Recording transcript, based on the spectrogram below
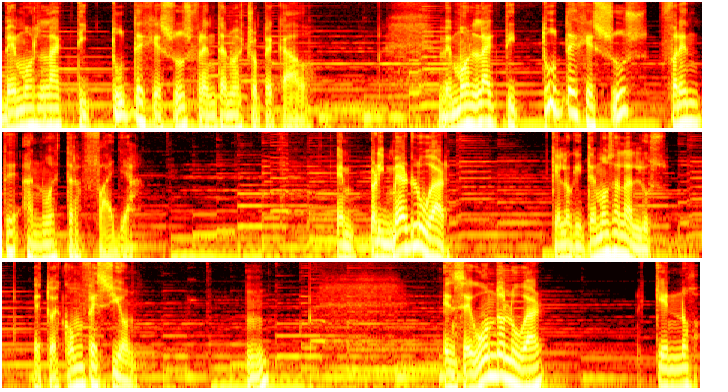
vemos la actitud de Jesús frente a nuestro pecado. Vemos la actitud de Jesús frente a nuestra falla. En primer lugar, que lo quitemos a la luz. Esto es confesión. ¿Mm? En segundo lugar, que nos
